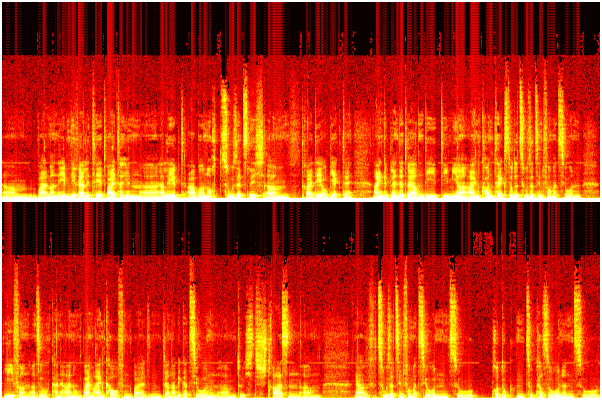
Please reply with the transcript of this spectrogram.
ähm, weil man eben die Realität weiterhin äh, erlebt, aber noch zusätzlich 3D-Objekte ähm, eingeblendet werden, die, die mir einen Kontext oder Zusatzinformationen liefern. Also keine Ahnung, beim Einkaufen, bei den, der Navigation ähm, durch Straßen, ähm, ja, Zusatzinformationen zu Produkten, zu Personen, zu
